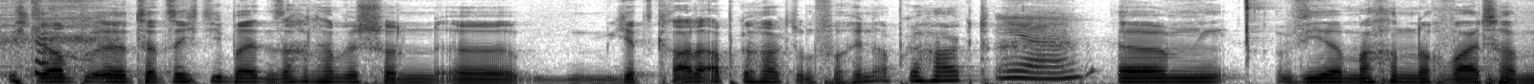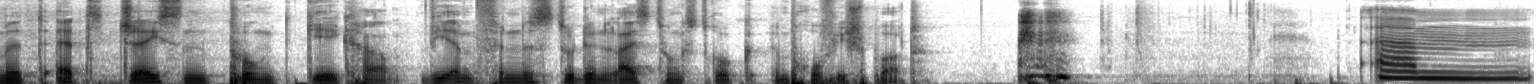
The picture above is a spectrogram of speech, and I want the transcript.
Ich glaube, äh, tatsächlich die beiden Sachen haben wir schon äh, jetzt gerade abgehakt und vorhin abgehakt. Ja. Ähm, wir machen noch weiter mit jason.gk. Wie empfindest du den Leistungsdruck im Profisport? Ähm,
